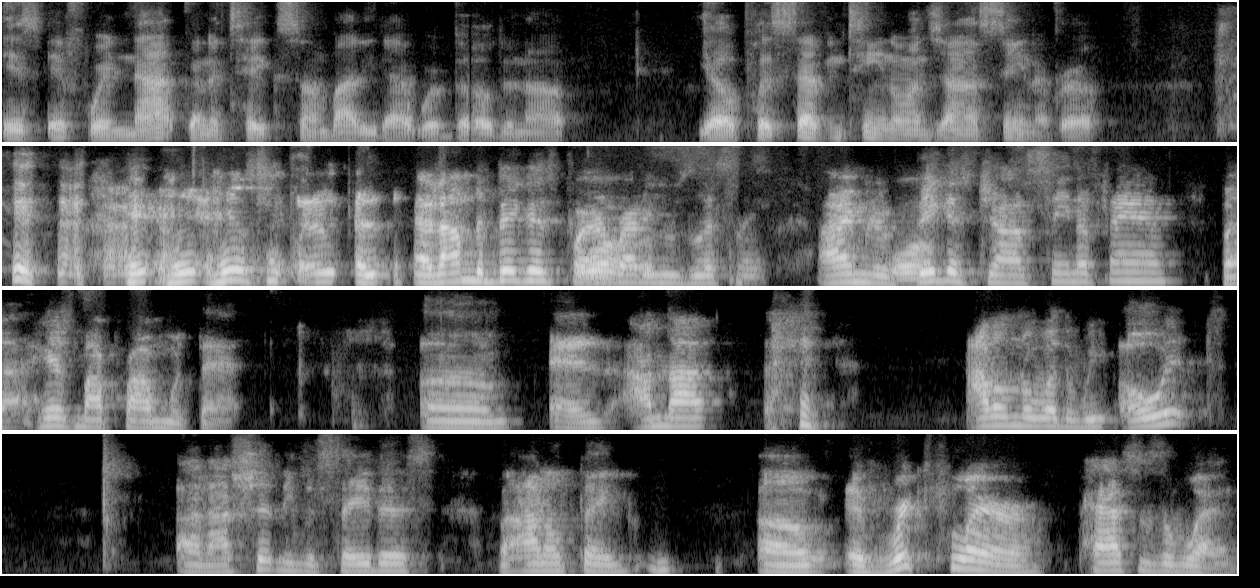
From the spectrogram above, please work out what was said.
is if we're not going to take somebody that we're building up, yo, put 17 on John Cena, bro. Here- here's- and I'm the biggest for everybody who's listening. I'm the Whoa. biggest John Cena fan, but here's my problem with that. Um, and I'm not. I don't know whether we owe it, and I shouldn't even say this, but I don't think uh, if Ric Flair passes away,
